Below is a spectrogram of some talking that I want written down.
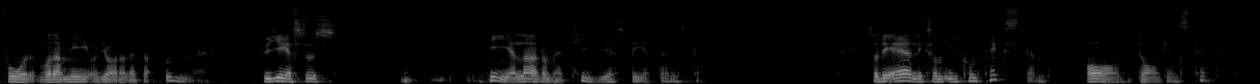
får vara med och göra detta under. Hur Jesus helar de här tio spetälska. Så det är liksom i kontexten av dagens text.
